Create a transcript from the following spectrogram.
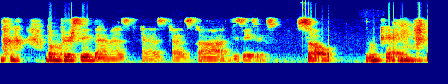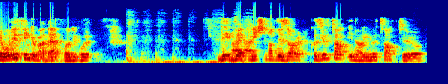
don't perceive them as as as uh, diseases. So okay, yeah. What do you think about that? What, what the definition of disorder? Because you've talked, you know, you talked to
